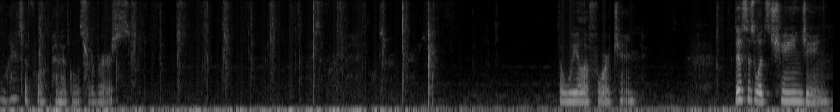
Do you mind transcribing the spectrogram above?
Why is the Four of Pentacles reverse? the Wheel of Fortune. This is what's changing.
